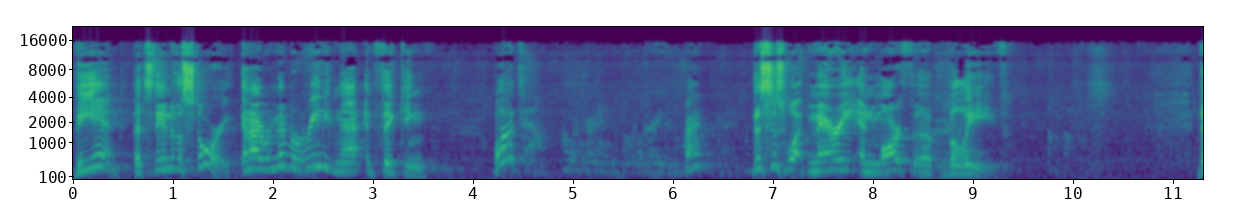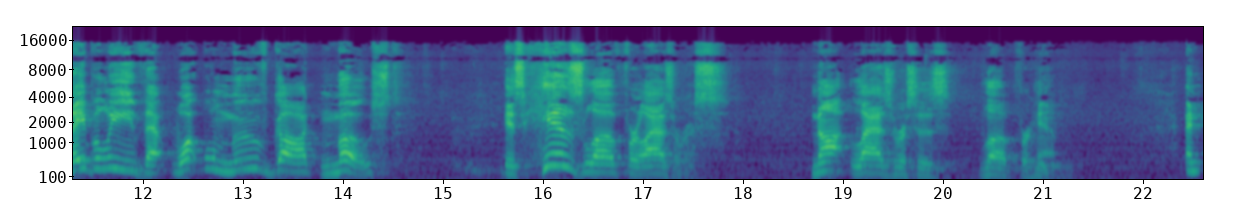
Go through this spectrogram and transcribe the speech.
The end. That's the end of the story. And I remember reading that and thinking, what? Right? This is what Mary and Martha believe. They believe that what will move God most is his love for Lazarus, not Lazarus's love for him. And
